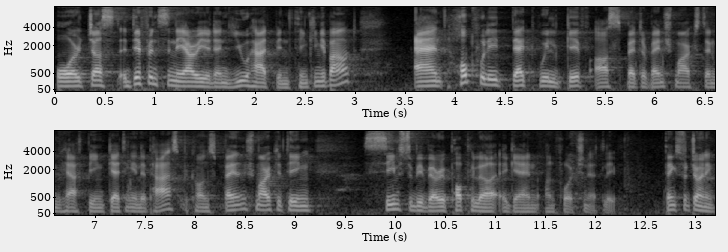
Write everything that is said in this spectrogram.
or just a different scenario than you had been thinking about. And hopefully that will give us better benchmarks than we have been getting in the past because benchmarking seems to be very popular again, unfortunately. Thanks for joining.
